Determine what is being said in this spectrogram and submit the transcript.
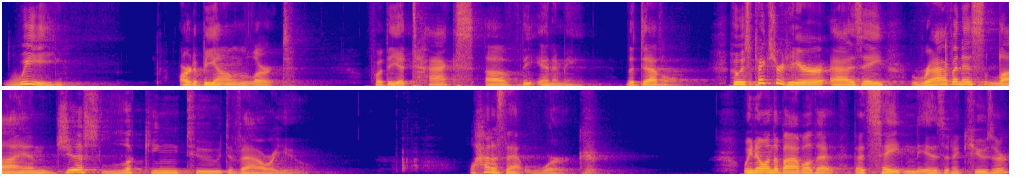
We are to be on alert for the attacks of the enemy, the devil, who is pictured here as a ravenous lion just looking to devour you. Well, how does that work? We know in the Bible that, that Satan is an accuser,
